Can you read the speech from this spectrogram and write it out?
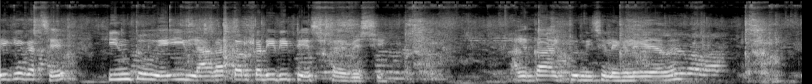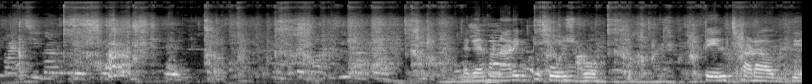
লেগে গেছে, কিন্তু এই লাগা তরকারিরই টেস্ট হয় বেশি। হালকা একটু নিচে লেগে লেগে যাবে। তাকে এখন আরেকটু কষবো, তেল ছাড়া অবধি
